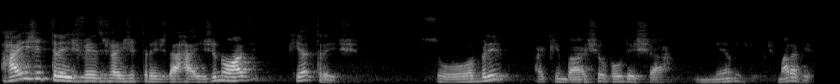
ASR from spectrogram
Raiz de 3 vezes raiz de 3 dá raiz de 9, que é 3. Sobre, aqui embaixo eu vou deixar menos 2. Maravilha.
